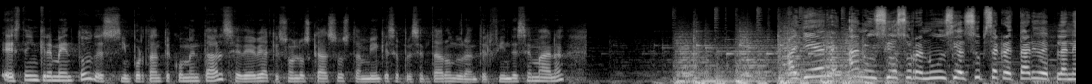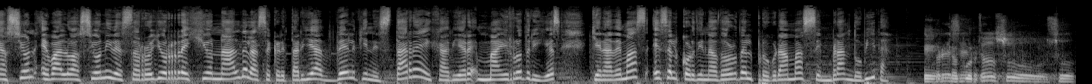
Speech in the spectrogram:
Este incremento, es importante comentar, se debe a que son los casos también que se presentaron durante el fin de semana. Ayer anunció su renuncia el subsecretario de Planeación, Evaluación y Desarrollo Regional de la Secretaría del Bienestar, Javier May Rodríguez, quien además es el coordinador del programa Sembrando Vida. Presentó su, su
